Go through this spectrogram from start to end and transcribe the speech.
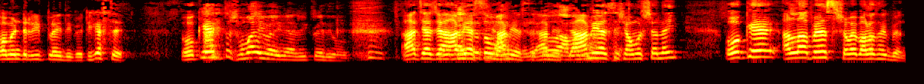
কমেন্টে রিপ্লাই দিবে ঠিক আছে? ওকে তো সময় পাই না রিপ্লাই দিব। আচ্ছা আচ্ছা আমি আছি আমি আছি আমি আছি আমি আছি সমস্যা নাই। ওকে আল্লাহ হাফেজ সবাই ভালো থাকবেন।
